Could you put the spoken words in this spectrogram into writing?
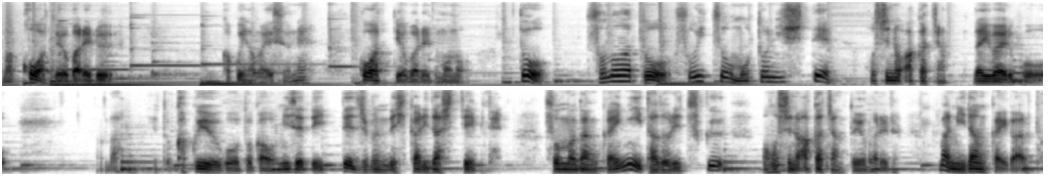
まあ、コアと呼ばれるかっこいい名前ですよね。コアって呼ばれるものとその後そいつを元にして星の赤ちゃんいわゆるこうなんだ、えっと、核融合とかを見せていって自分で光り出してみたいなそんな段階にたどり着く、まあ、星の赤ちゃんと呼ばれる、まあ、2段階があると。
